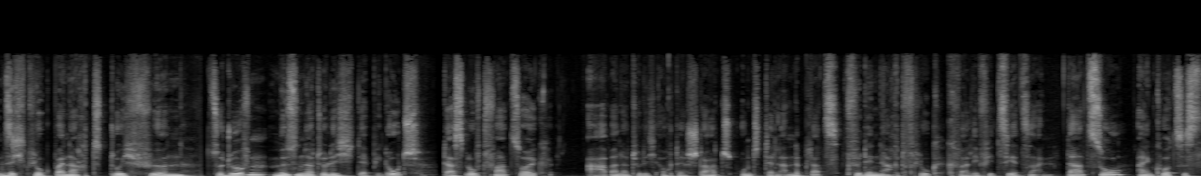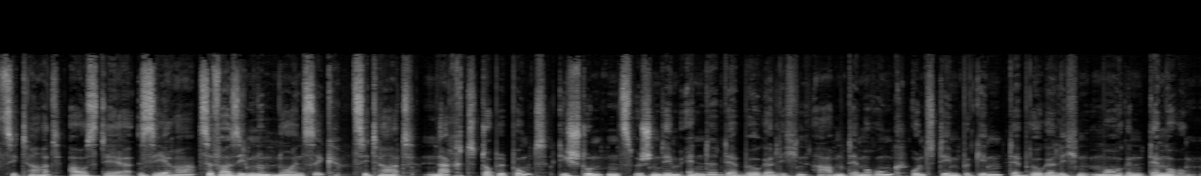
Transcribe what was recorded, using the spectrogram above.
einen Sichtflug bei Nacht durchführen zu dürfen, müssen natürlich der Pilot, das Luftfahrzeug, aber natürlich auch der Start- und der Landeplatz für den Nachtflug qualifiziert sein. Dazu ein kurzes Zitat aus der Sera, Ziffer 97, Zitat Nacht Doppelpunkt, die Stunden zwischen dem Ende der bürgerlichen Abenddämmerung und dem Beginn der bürgerlichen Morgendämmerung.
